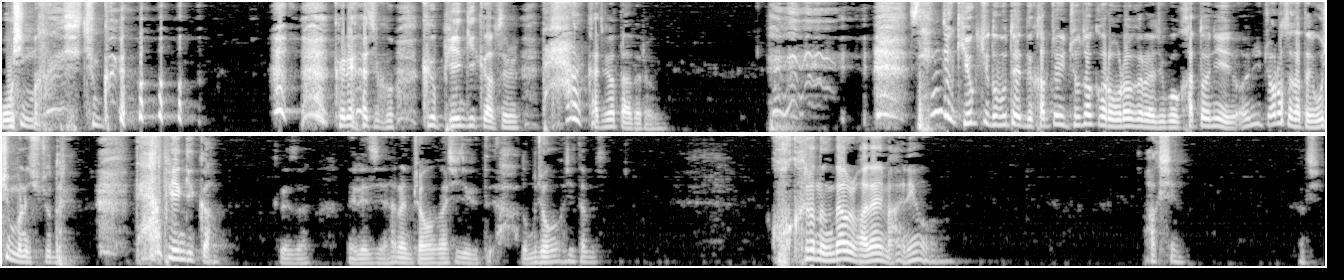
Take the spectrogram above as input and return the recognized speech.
50만 원씩 준 거예요. 그래가지고 그 비행기 값을 다 가져갔다 하더라고. 생전 기억지도 못했는데 갑자기 조사가로 오라 그래가지고 갔더니 아니 쫄아서 갔더니 50만 원씩 주더래. 딱 비행기 값. 그래서 내려지 하나님 정확하시지 아, 너무 정확하시다면서. 꼭 그런 응답을 받아야면 아니요. 확신. 확신.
